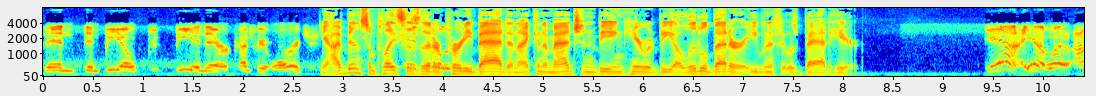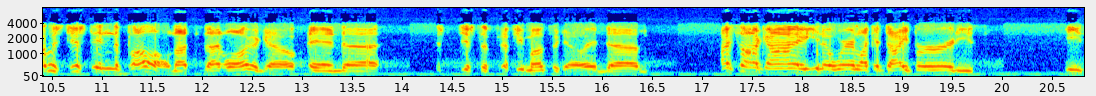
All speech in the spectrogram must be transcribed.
than than be o- be in their country of origin. Yeah, I've been some places that are pretty bad, and I can imagine being here would be a little better, even if it was bad here. Yeah, yeah. Well, I was just in Nepal not that long ago, and uh, just a, a few months ago, and um, I saw a guy, you know, wearing like a diaper, and he's he's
